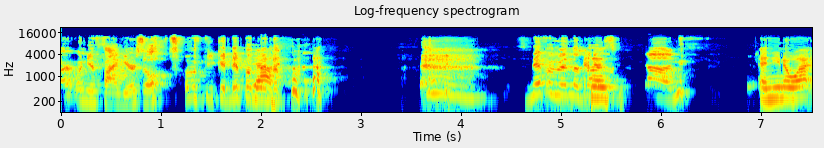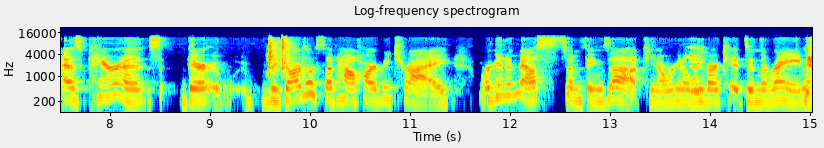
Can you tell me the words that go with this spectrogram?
start when you're five years old. So if you could nip them yeah. in the nip them in the butt young. And you know what? As parents there regardless of how hard we try we're going to mess some things up. You know we're going to leave our kids in the rain.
